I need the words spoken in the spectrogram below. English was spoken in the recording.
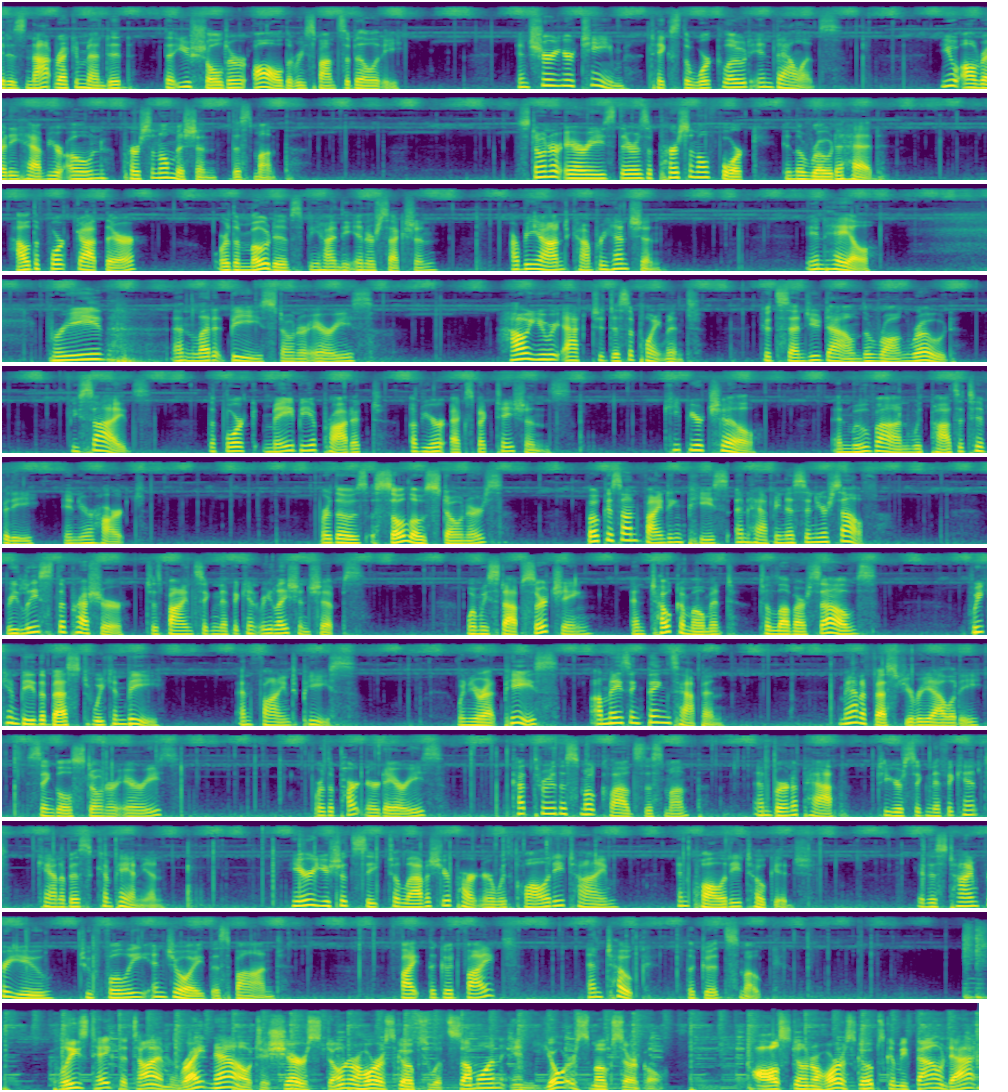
it is not recommended that you shoulder all the responsibility. Ensure your team takes the workload in balance. You already have your own personal mission this month. Stoner Aries, there is a personal fork in the road ahead. How the fork got there, or the motives behind the intersection, are beyond comprehension. Inhale. Breathe and let it be, Stoner Aries. How you react to disappointment could send you down the wrong road. Besides, the fork may be a product of your expectations. Keep your chill and move on with positivity in your heart. For those solo stoners, focus on finding peace and happiness in yourself. Release the pressure to find significant relationships. When we stop searching and toke a moment to love ourselves, we can be the best we can be and find peace. When you're at peace, amazing things happen. Manifest your reality, single stoner Aries. For the partnered Aries, cut through the smoke clouds this month and burn a path to your significant cannabis companion. Here you should seek to lavish your partner with quality time and quality tokage. It is time for you to fully enjoy this bond. Fight the good fight and toke the good smoke. Please take the time right now to share stoner horoscopes with someone in your smoke circle. All stoner horoscopes can be found at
